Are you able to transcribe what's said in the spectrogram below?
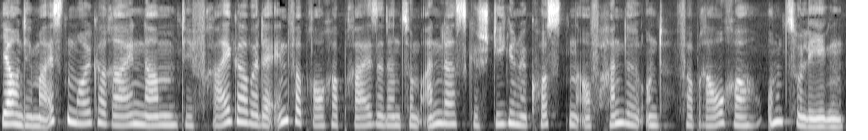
Ja, und die meisten Molkereien nahmen die Freigabe der Endverbraucherpreise dann zum Anlass, gestiegene Kosten auf Handel und Verbraucher umzulegen.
